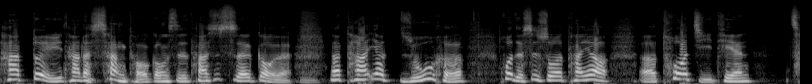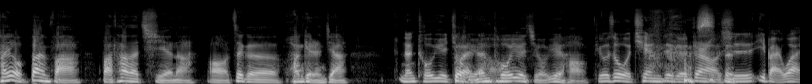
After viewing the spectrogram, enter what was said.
他对于他的上头公司，他是赊购的，那他要如何，或者是说他要呃拖几天才有办法把他的钱啊哦这个还给人家，能拖越久越好，对，能拖越久越好。比如说我欠这个 段老师一百万，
